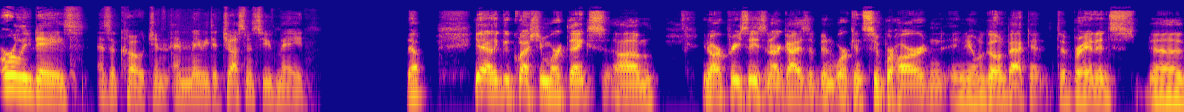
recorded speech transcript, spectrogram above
early days as a coach and, and maybe the adjustments you've made? Yep. Yeah, good question, Mark. Thanks. Um, you know, our preseason, our guys have been working super hard and, and you know, going back to Brandon's uh,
